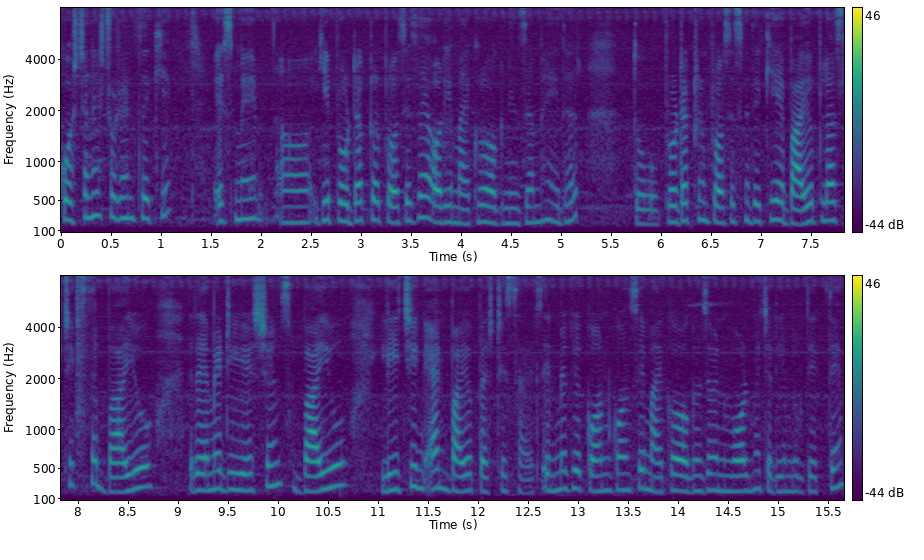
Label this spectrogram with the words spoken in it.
क्वेश्चन है स्टूडेंट देखिए। इसमें ये प्रोडक्ट और प्रोसेस है और ये माइक्रो ऑर्गेनिज़म है इधर। तो प्रोडक्ट एंड प्रोसेस में देखिए bioplastics bioremediations bioleaching and biopesticides इनमें के कौन कौन से माइक्रो ऑर्गेनिज्म इन्वॉल्व हैं, चलिए हम लोग देखते हैं।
